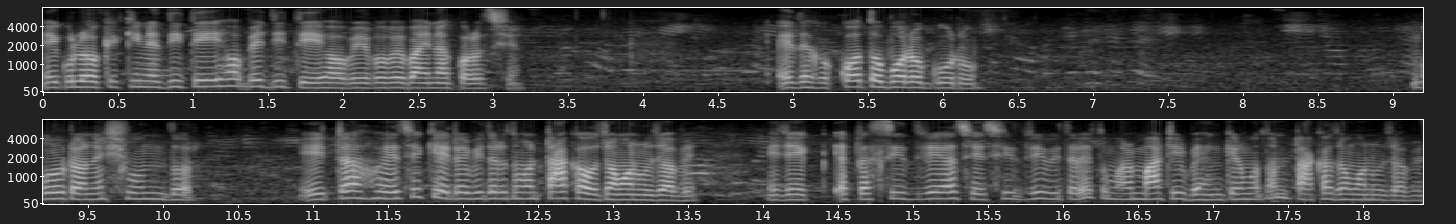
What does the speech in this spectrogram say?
এগুলোকে কিনে দিতেই হবে দিতেই হবে, এভাবে বায়না করেছে। এই দেখো, কত বড় গরু। গরুটা অনেক সুন্দর। এটা হয়েছে কি, এটার ভিতরে তোমার টাকাও জমানো যাবে। এই যে একটা ছিদ্রে আছে সিদ্রির ভিতরে তোমার মাটির ব্যাংকের মতন টাকা জমানো যাবে।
